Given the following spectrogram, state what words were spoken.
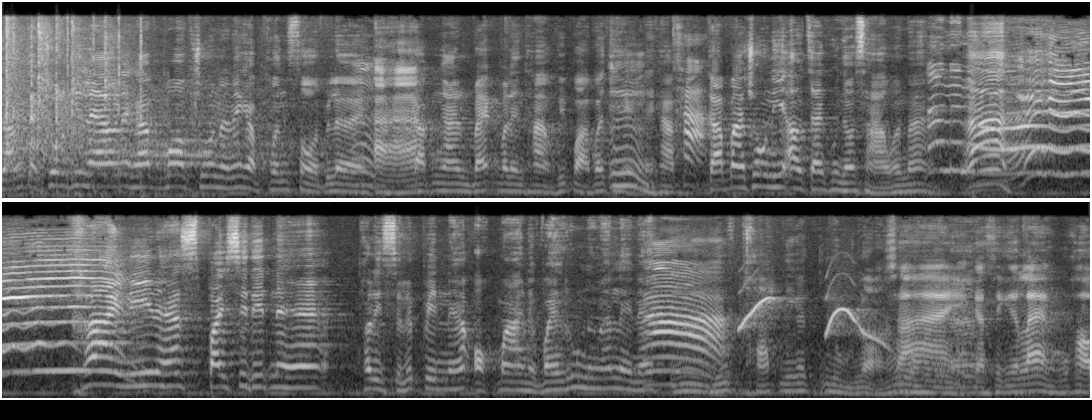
หลังจากช่วงที่แล้วนะครับ มอบช่วงนั้นให้กับคนโสดไปเลย อ่าฮะ กับงานแบล็กวาเลนไทน์ของพี่ปอยพ่อเทนนะครับ ค่ะ กลับมาช่วงนี้เอาใจคุณสาวๆกันบ้างอะค่ายนี้นะฮะ Spicy Dish นะฮะ ผลิตศิลปินนะฮะออกมาเนี่ยวัยรุ่นทั้งนั้นเลยนะอ่า รูฟท็อปนี่ก็หนุ่มหล่อทั้งใช่นั้นเลยนะ กับซิงเกิลแรกของพวกเขา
